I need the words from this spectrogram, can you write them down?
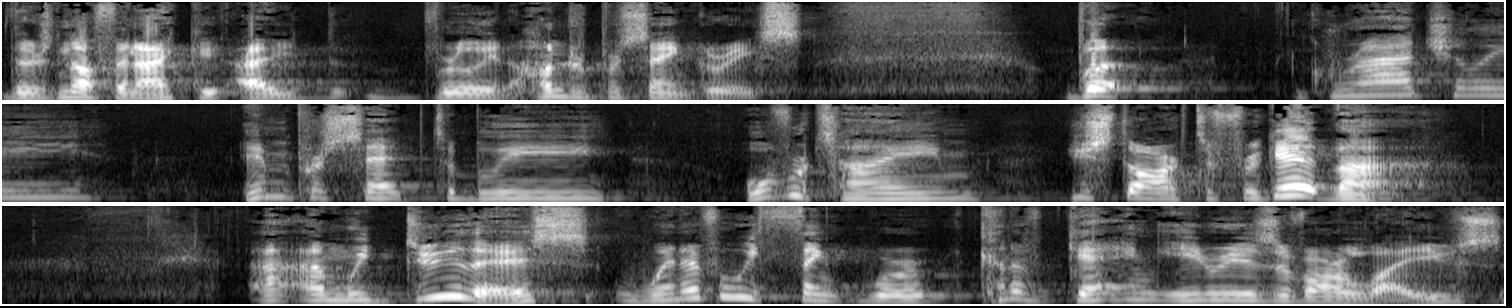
there's nothing I could, I, brilliant, 100% grace. But gradually, imperceptibly, over time, you start to forget that. And we do this whenever we think we're kind of getting areas of our lives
